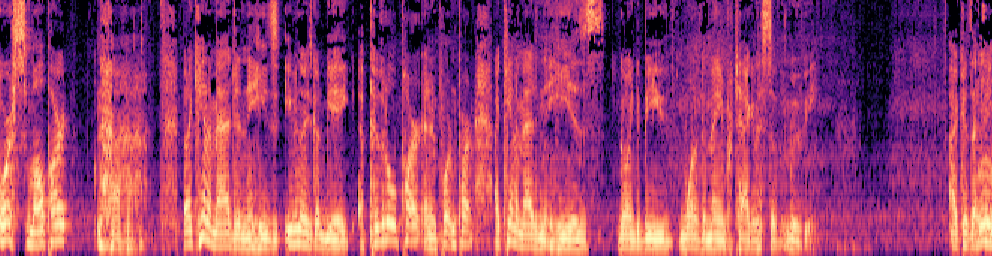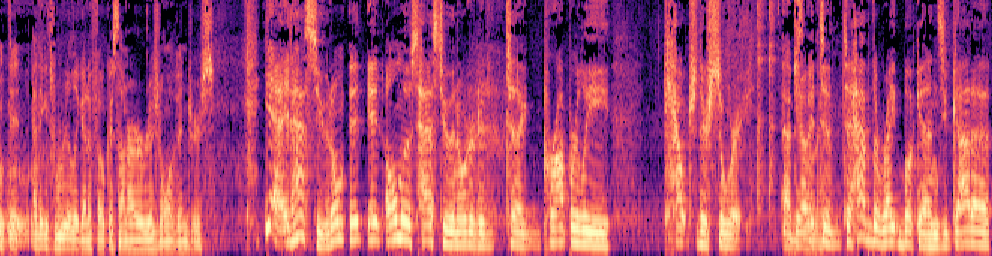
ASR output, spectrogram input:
Or a small part. But I can't imagine he's, even though he's going to be a, a pivotal part, an important part, I can't imagine that he is going to be one of the main protagonists of the movie. Because I, think that, mm. I think it's really going to focus on our original Avengers. Yeah, it has to. It it, it almost has to in order to to properly couch their story. You know, Absolutely. to to have the right bookends, you've gotta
